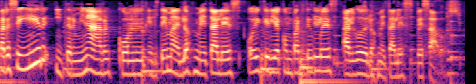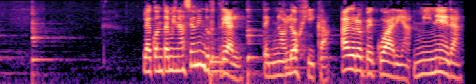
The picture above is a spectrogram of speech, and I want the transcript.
Para seguir y terminar con el tema de los metales, hoy quería compartirles algo de los metales pesados. La contaminación industrial, tecnológica, agropecuaria, minera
